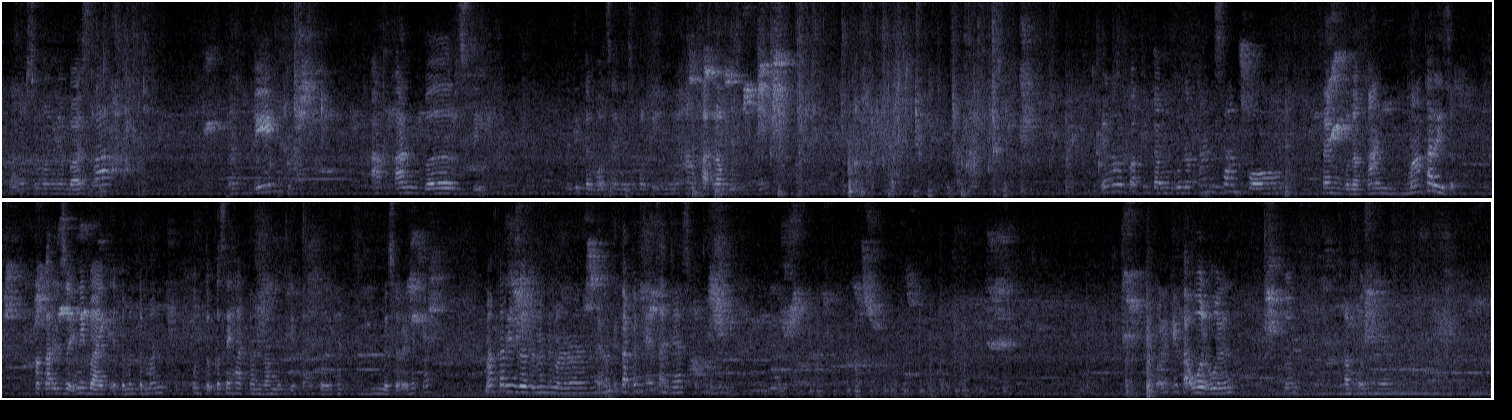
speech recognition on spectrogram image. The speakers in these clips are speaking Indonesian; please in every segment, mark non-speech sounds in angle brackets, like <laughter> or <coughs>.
Kalau semuanya basah nanti akan bersih. Jadi kita buat saja seperti ini angkat rambutnya jangan lupa kita menggunakan sampo saya menggunakan makarizo makarizo ini baik ya teman-teman untuk kesehatan rambut kita. Tuh lihat bisa lihat ya maka Rizo teman-teman. Kita pencet saja seperti ini. Boleh kita ul-ul tuh samponya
